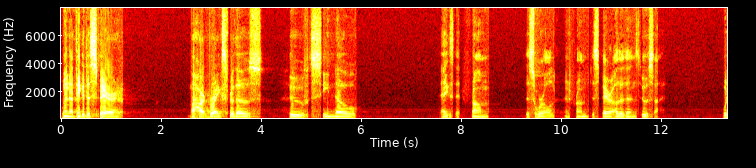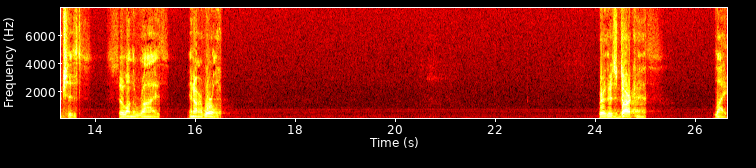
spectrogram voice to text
When I think of despair, my heart breaks for those who see no exit from this world and from despair other than suicide, which is so on the rise in our world. Where there's darkness, light.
